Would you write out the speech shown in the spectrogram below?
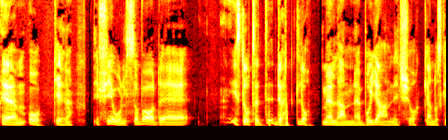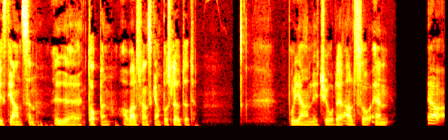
Ehm, och eh, i fjol så var det i stort sett dött lopp mellan Bojanic och Anders Christiansen i eh, toppen av allsvenskan på slutet. Bojanic gjorde alltså en, ja,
